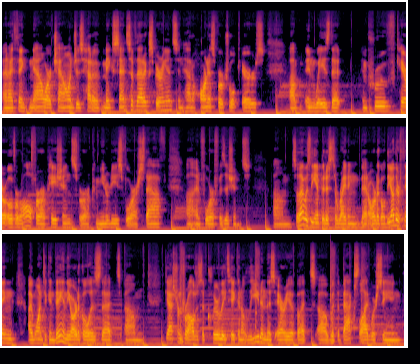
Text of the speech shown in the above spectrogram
And I think now our challenge is how to make sense of that experience and how to harness virtual cares um, in ways that improve care overall for our patients, for our communities, for our staff, uh, and for our physicians. Um, so that was the impetus to writing that article. The other thing I want to convey in the article is that um, gastroenterologists have clearly taken a lead in this area, but uh, with the backslide we're seeing,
